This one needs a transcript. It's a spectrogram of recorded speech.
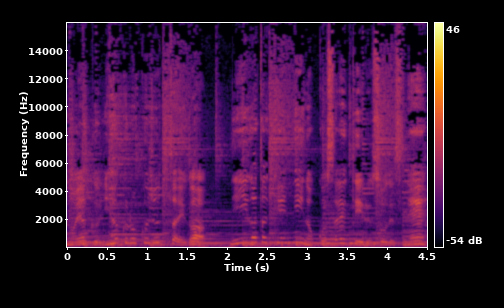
の約260体が新潟県に残されているそうですね。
